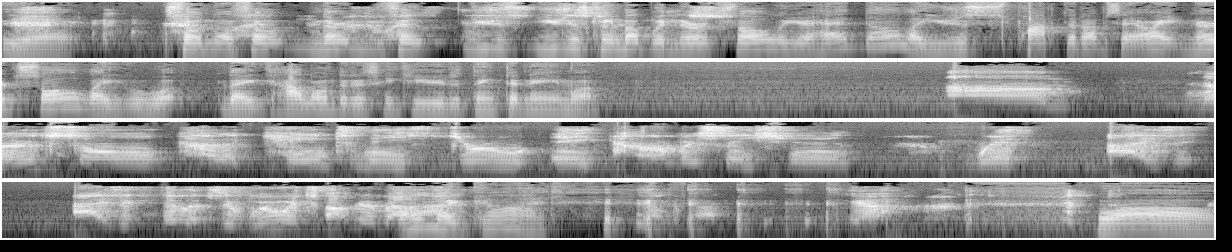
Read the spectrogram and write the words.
yeah. So no, so nerd. So you just you just came up with Nerd Soul in your head though? Like you just popped it up, and say, all right, Nerd Soul. Like what? Like how long did it take you to think the name up? Um, Nerd Soul kind of came to me through a conversation with Isaac, Isaac Phillips, If we were talking about. Oh my Isaac, god! about- yeah. wow,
